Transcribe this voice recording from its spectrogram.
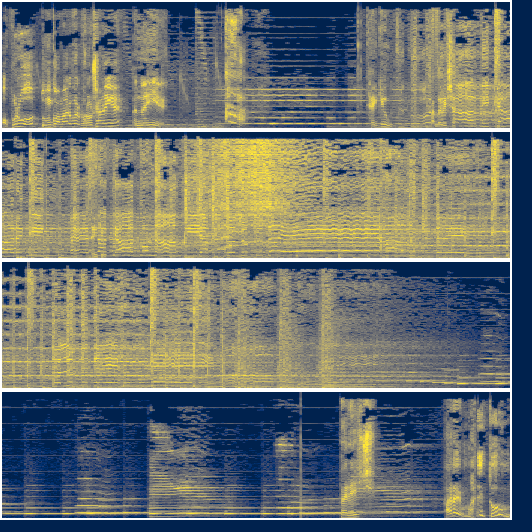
और पूर्व तुमको हमारे ऊपर भरोसा नहीं है? नहीं है। Thank you Pallavi Shah. परेश। अरे मारी तुम?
